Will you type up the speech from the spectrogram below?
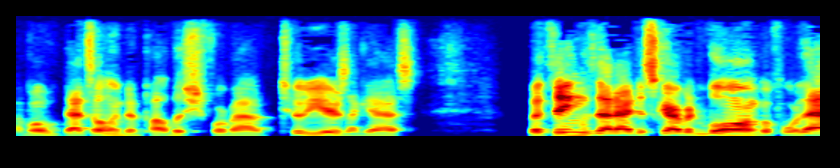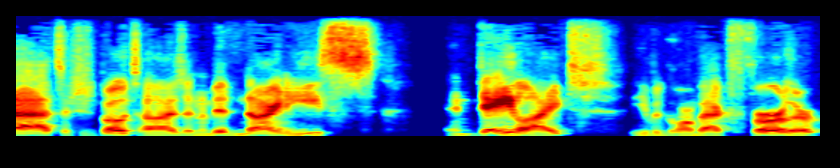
I've, that's only been published for about two years, I guess. But things that I discovered long before that, such as bow ties in the mid 90s and daylight, even going back further,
